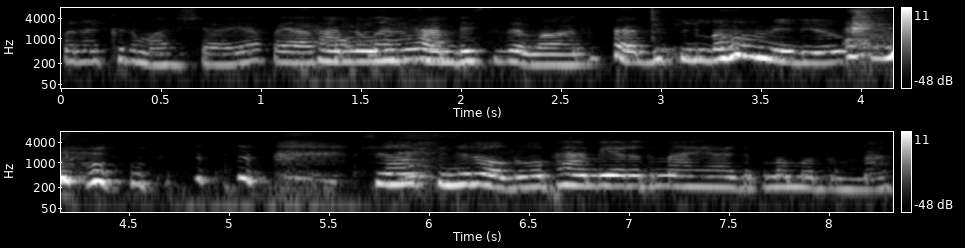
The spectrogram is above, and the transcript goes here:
bırakırım aşağıya. Veya Sende onun kodlarını pembesi de vardı. Pembesini bana mı veriyorsun? Şu an sinir oldum. O pembeyi aradım her yerde bulamadım ben.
